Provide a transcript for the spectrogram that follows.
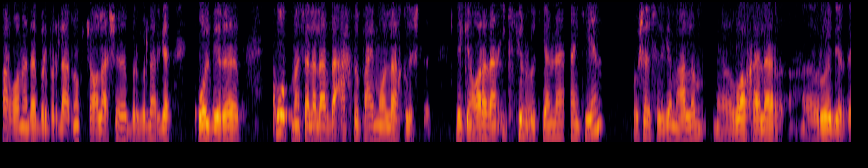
farg'onada bir birlarini quchoqlashib bir birlariga qo'l berib ko'p masalalarda ahdu paymonlar qilishdi. Lekin oradan ikki kun o'tgandan keyin o'sha sizga ma'lum e, voqealar e, ro'y berdi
